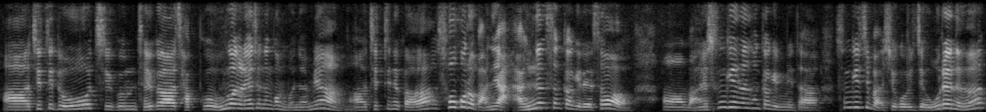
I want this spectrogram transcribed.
아, GT도 지금 제가 자꾸 응원을 해주는 건 뭐냐면, 아, GT가 속으로 많이 앓는 성격이라서, 어, 많이 숨기는 성격입니다. 숨기지 마시고, 이제 올해는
